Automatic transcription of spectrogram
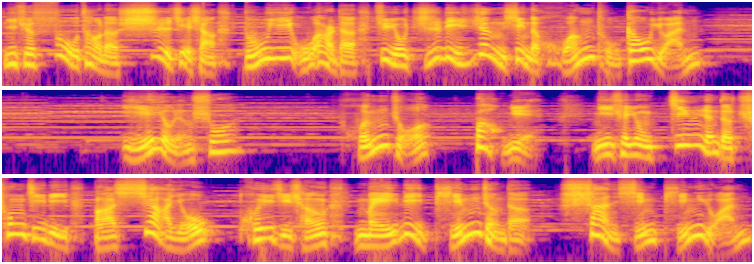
你却塑造了世界上独一无二的、具有直立韧性的黄土高原。也有人说浑浊暴虐。你却用惊人的冲击力，把下游推挤成美丽平整的扇形平原。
